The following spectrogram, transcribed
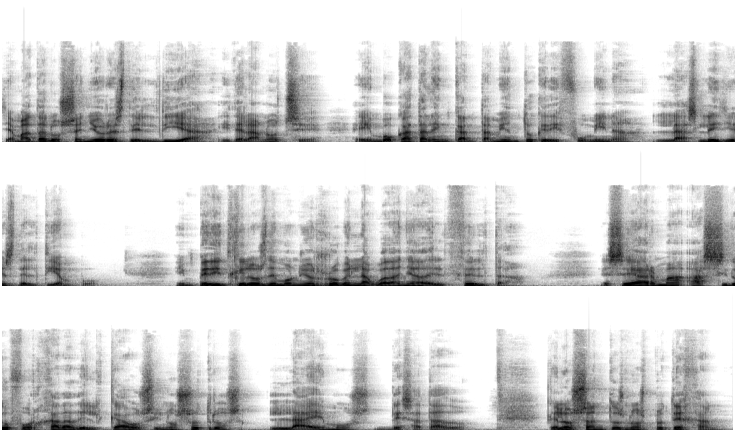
Llamad a los señores del día y de la noche e invocad al encantamiento que difumina las leyes del tiempo. Impedid que los demonios roben la guadaña del celta, ese arma ha sido forjada del caos y nosotros la hemos desatado. Que los santos nos protejan.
